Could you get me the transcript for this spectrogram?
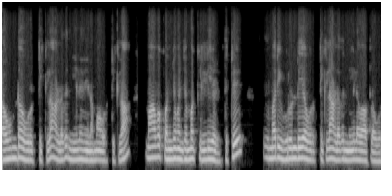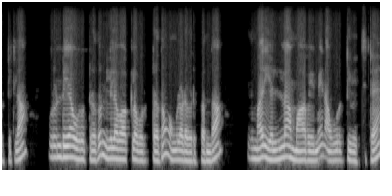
ரவுண்டாக உருட்டிக்கலாம். அல்லது நீள நீளமாக உருட்டிக்கலாம். மாவை கொஞ்சம் கொஞ்சமாக கிள்ளி எடுத்துட்டு இது மாதிரி உருண்டையாக உருட்டிக்கலாம். அல்லது நீல வாக்கில் உருட்டிக்கலாம். உருண்டையாக உருட்டுறதும் நீல வாக்கில் உருட்டுறதும் உங்களோட விருப்பம்தான். இது மாதிரி எல்லா மாவையுமே நான் உருட்டி வச்சுட்டேன்.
